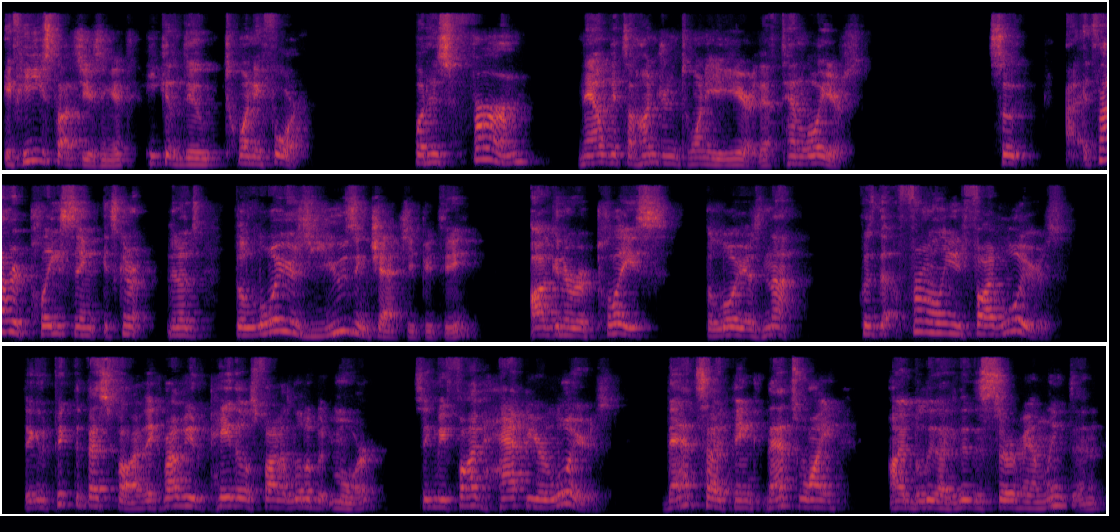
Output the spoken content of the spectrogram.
If he starts using it, he could do 24 but his firm now gets 120 a year. They have 10 lawyers. So uh, it's not replacing, it's going to, you know, the lawyers using ChatGPT are going to replace the lawyers not. Because the firm only needs five lawyers. They're going to pick the best five. They can probably pay those five a little bit more. So you can be five happier lawyers. That's I think that's why I believe like I did this survey on LinkedIn,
